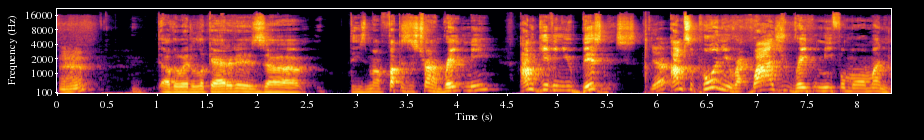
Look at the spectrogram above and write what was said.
Mm-hmm. The other way to look at it is uh, these motherfuckers is trying to rape me. I'm giving you business. Yeah. I'm supporting you. Right? Why is you raping me for more money?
